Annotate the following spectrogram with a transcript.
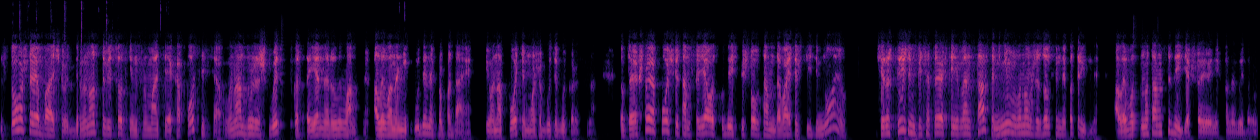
з того, що я бачу, 90% інформації, яка поститься, вона дуже швидко стає нерелевантною, але вона нікуди не пропадає, і вона потім може бути використана. Тобто, якщо я пощу там, що я от кудись пішов там, давайте всі зі мною, через тиждень після того, як цей івент стався, мені воно вже зовсім не потрібне. Але воно там сидить, якщо його ніхто не видалив.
